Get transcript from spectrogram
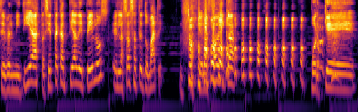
te permitía hasta cierta cantidad de pelos en las salsas de tomate. Que la fábrica- Porque.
